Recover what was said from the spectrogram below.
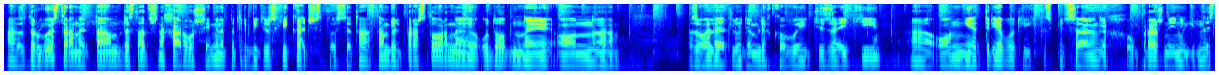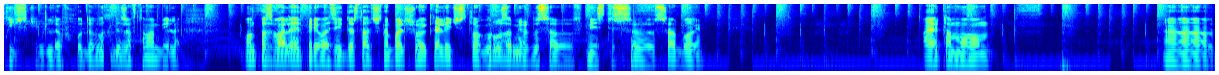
а с другой стороны, там достаточно хорошие именно потребительские качества. То есть это автомобиль просторный, удобный, он э, позволяет людям легко выйти, зайти, э, он не требует каких-то специальных упражнений гимнастических для входа-выхода из автомобиля. Он позволяет перевозить достаточно большое количество груза между собой, вместе с собой. Поэтому э,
